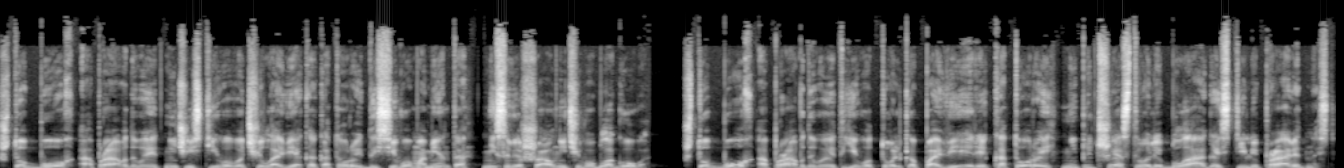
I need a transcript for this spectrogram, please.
что Бог оправдывает нечестивого человека, который до сего момента не совершал ничего благого, что Бог оправдывает его только по вере, которой не предшествовали благость или праведность,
